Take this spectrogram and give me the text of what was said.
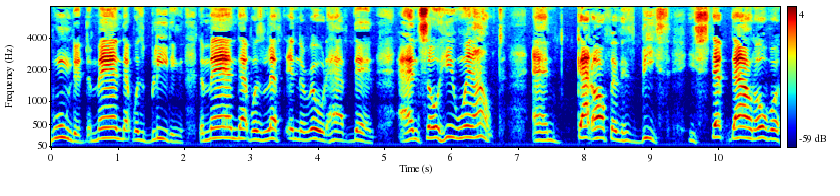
wounded, the man that was bleeding, the man that was left in the road half dead. And so he went out and got off of his beast. He stepped down over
